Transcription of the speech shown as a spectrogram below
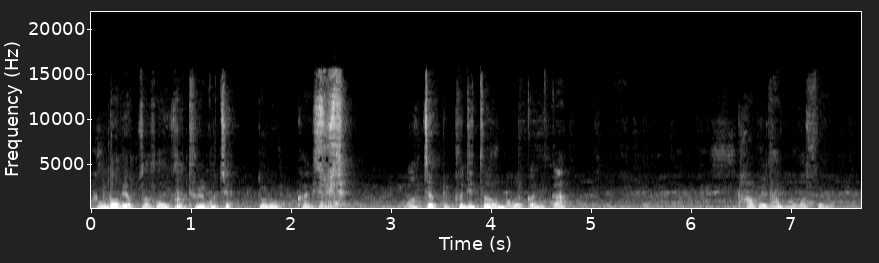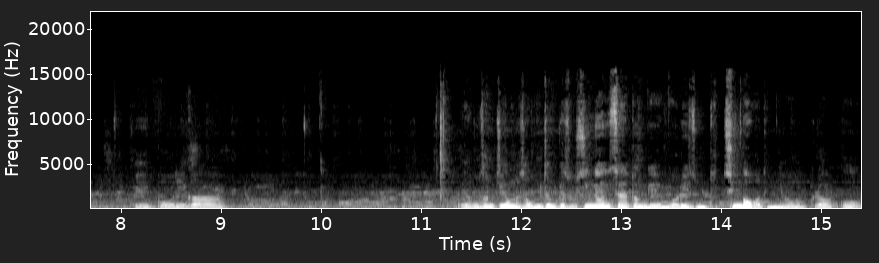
방법이 없어서 이제 들고 찍도록 하겠습니다. 어차피 푸디토만 먹을 거니까 밥을 다 먹었어요. 얘 머리가 영상 찍으면서 엄청 계속 신경이 쓰였던 게 머리 좀 붙인 거거든요. 그래갖고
